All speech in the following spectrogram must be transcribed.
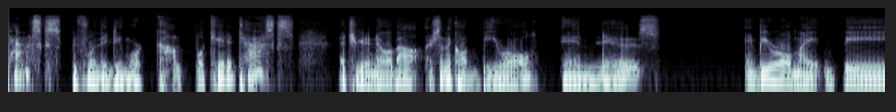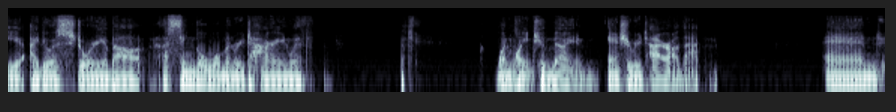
tasks before they do more complicated tasks that you're going to know about. There's something called B roll in news. And B roll might be I do a story about a single woman retiring with 1.2 million. and she retire on that? And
